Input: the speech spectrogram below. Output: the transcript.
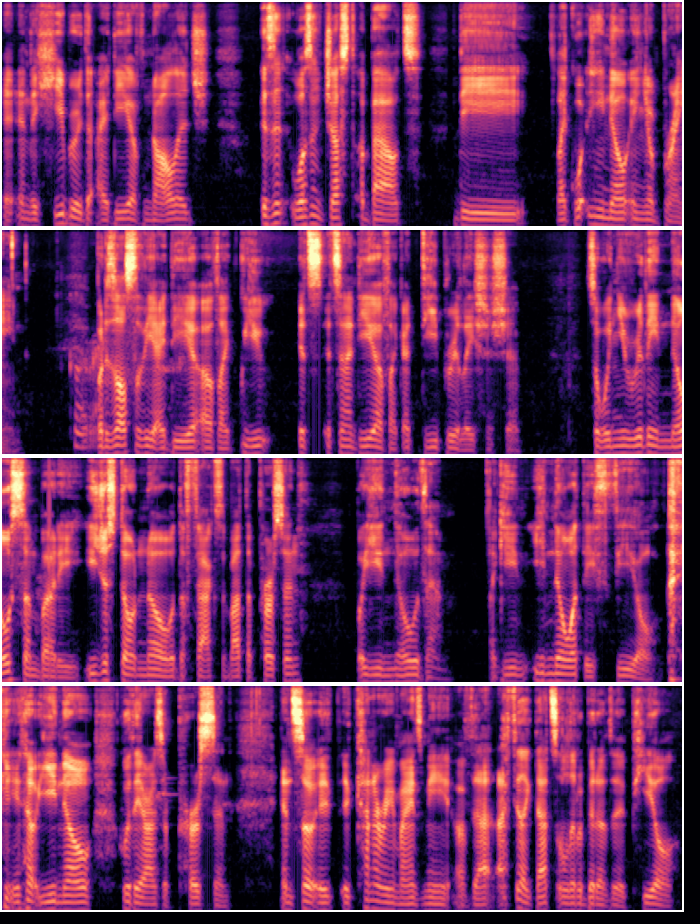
in the Hebrew the idea of knowledge isn't wasn't just about the like what you know in your brain Correct. but it's also the idea of like you it's it's an idea of like a deep relationship. So when you really know somebody you just don't know the facts about the person but you know them. Like you you know what they feel you know you know who they are as a person. And so it, it kind of reminds me of that. I feel like that's a little bit of the appeal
